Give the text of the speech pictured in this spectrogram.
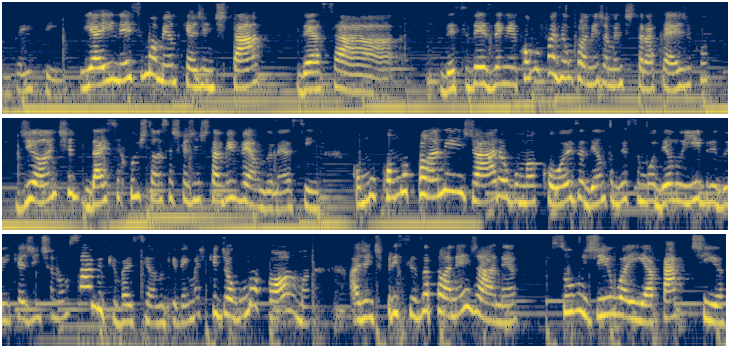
Não tem fim. E aí, nesse momento que a gente está, dessa desse desenho, como fazer um planejamento estratégico diante das circunstâncias que a gente está vivendo, né? Assim, como, como planejar alguma coisa dentro desse modelo híbrido e que a gente não sabe o que vai ser ano que vem, mas que de alguma forma a gente precisa planejar, né? Surgiu aí a partir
